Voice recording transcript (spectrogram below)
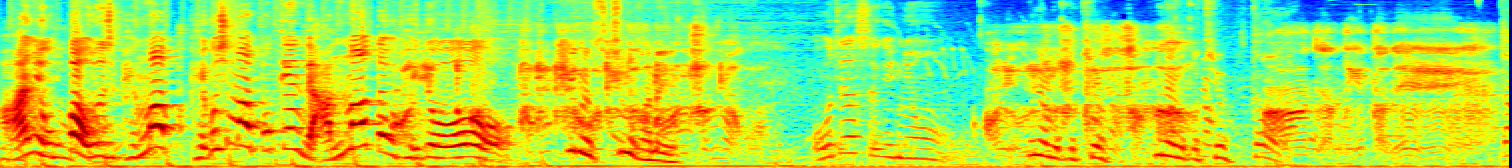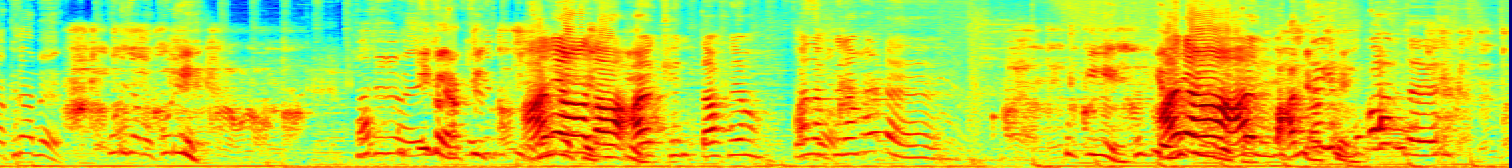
아니, 오빠 오늘 지금 100만, 150만 원 뽑겠는데 안 나왔다고, 배겨. 피는 스치면 가네. 뭘 썼냐고. 어디다 쓰긴요. 아니, 그냥 먹고 튀어 그냥 먹고 튀어 아, 안 되겠다, 내. 자 그 다음에 자, 꼬리 잡아 자, 꼬리. 괜찮아, 올라온다. 자, 자, 자, 토끼가 애기, 약해, 애기 토끼. 다- 아니야, 토끼, 나. 아, 걔, 나 그냥, 아, 나 그냥 할래. 아니, 안 되겠다. 토끼 토끼 아니야, 있어. 뭐안 약해. 되긴 뭐가 안 돼. 안 된다.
